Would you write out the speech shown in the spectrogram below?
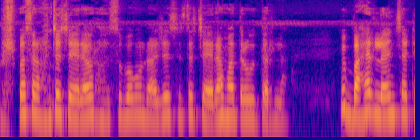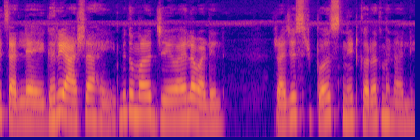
विश्वासरावांच्या चेहऱ्यावर हसू बघून राजश्रीचा चेहरा मात्र उतरला. मी बाहेर लंचसाठी चालले आहे. घरी आशा आहे. मी तुम्हाला जेवायला वाढेल. राजश्री बस नीट करत म्हणाली.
